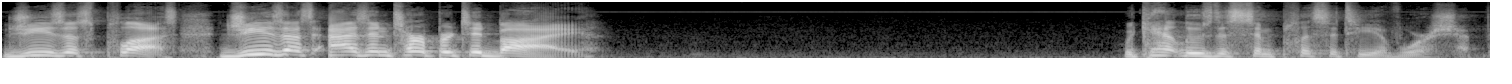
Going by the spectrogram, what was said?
Jesus plus, Jesus as interpreted by. We can't lose the simplicity of worship.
